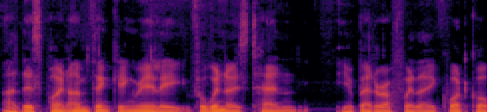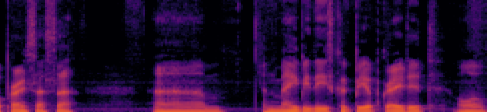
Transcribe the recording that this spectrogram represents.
at this point I'm thinking really for Windows 10 you're better off with a quad core processor. Um, and maybe these could be upgraded or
